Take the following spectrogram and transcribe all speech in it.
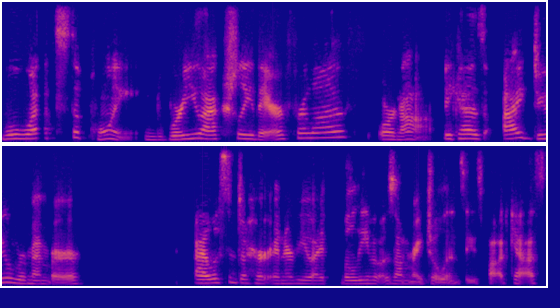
Well, what's the point? Were you actually there for love or not? Because I do remember I listened to her interview, I believe it was on Rachel Lindsay's podcast,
